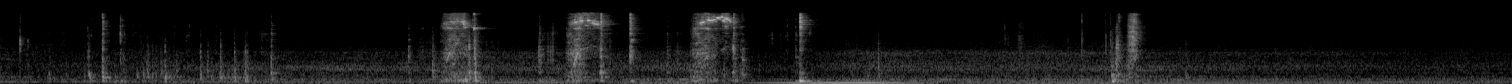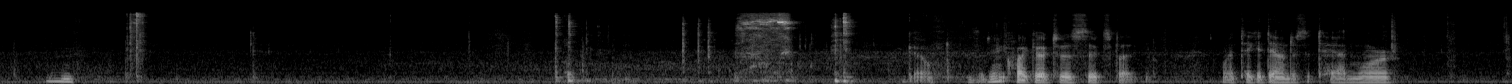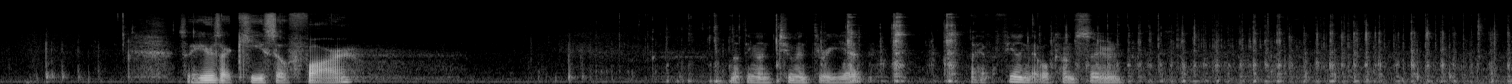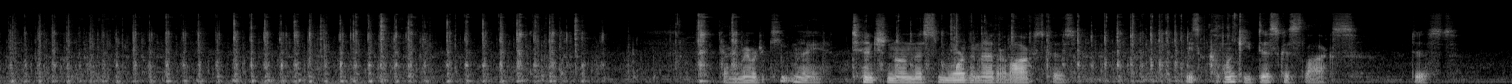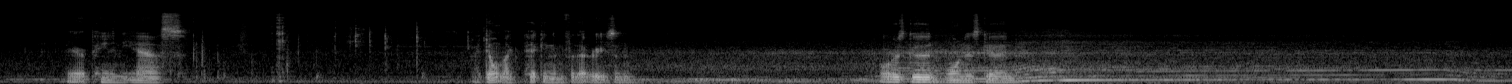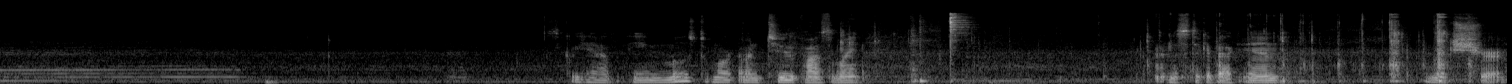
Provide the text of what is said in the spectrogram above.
Didn't quite go to a six, but I want to take it down just a tad more. So here's our key so far. Nothing on 2 and 3 yet. I have a feeling that will come soon. Gotta remember to keep my attention on this more than other locks because these clunky discus locks just they're a pain in the ass. I don't like picking them for that reason. Four is good, one is good. we have the most mark on two possibly. I'm going to stick it back in make sure.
